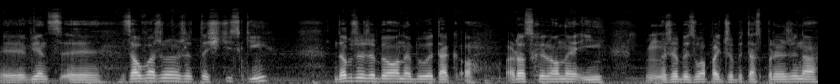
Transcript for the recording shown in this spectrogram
Yy, więc yy, zauważyłem, że te ściski dobrze, żeby one były tak o, rozchylone i mm, żeby złapać, żeby ta sprężyna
